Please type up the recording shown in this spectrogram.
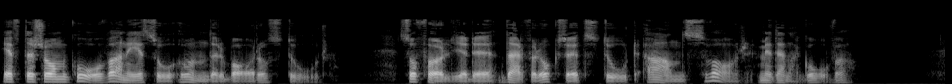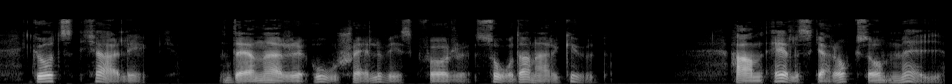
Eftersom gåvan är så underbar och stor så följer det därför också ett stort ansvar med denna gåva. Guds kärlek, den är osjälvisk för sådan är Gud. Han älskar också mig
